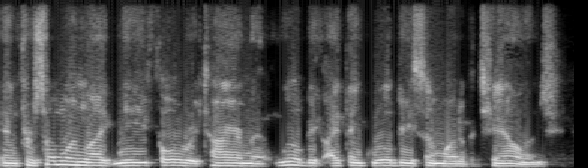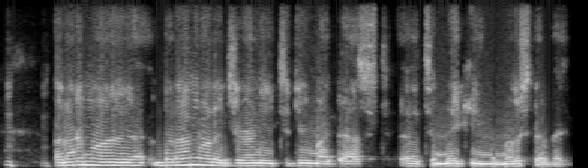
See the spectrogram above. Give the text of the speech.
and for someone like me, full retirement will be, I think, will be somewhat of a challenge. but I'm on, a, but I'm on a journey to do my best uh, to making the most of it.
